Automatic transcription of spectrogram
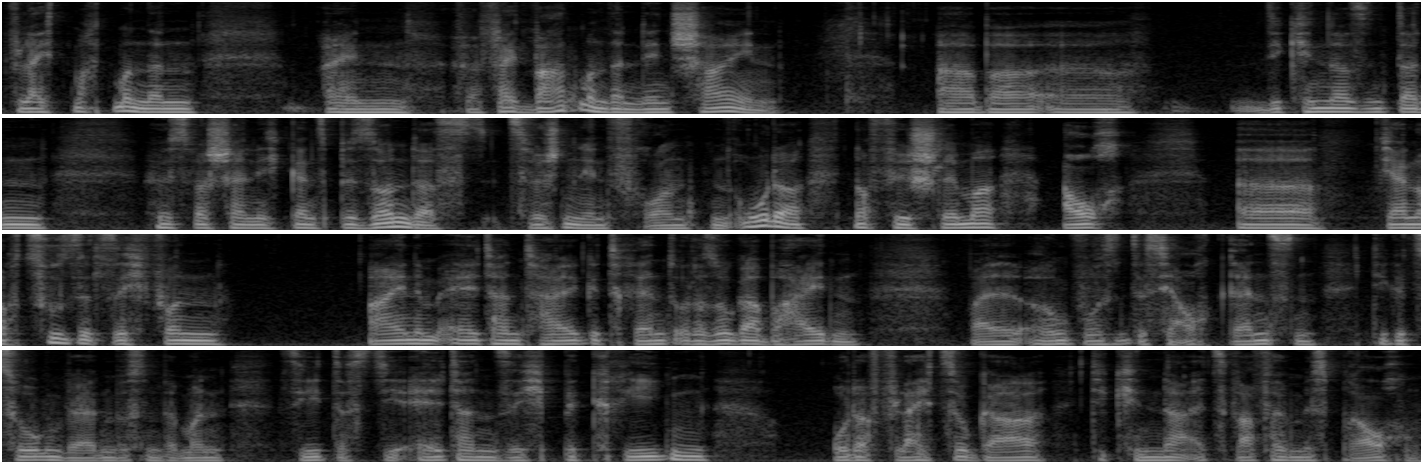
Vielleicht macht man dann ein, äh, vielleicht wahrt man dann den Schein, aber äh, die Kinder sind dann höchstwahrscheinlich ganz besonders zwischen den Fronten oder noch viel schlimmer auch äh, ja noch zusätzlich von einem Elternteil getrennt oder sogar beiden, weil irgendwo sind es ja auch Grenzen, die gezogen werden müssen, wenn man sieht, dass die Eltern sich bekriegen oder vielleicht sogar die Kinder als Waffe missbrauchen.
